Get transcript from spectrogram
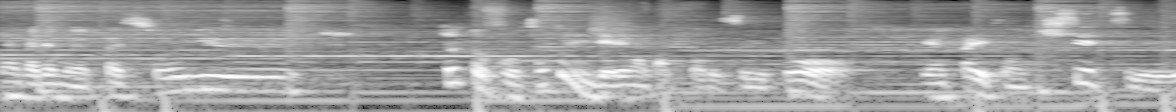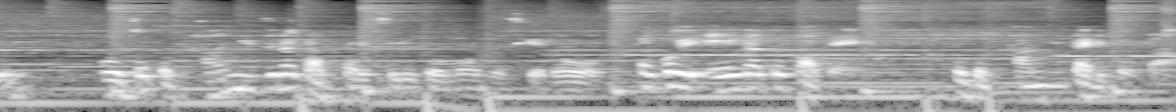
なんかでもやっぱりそういう、ちょっとこう、外に出れなかったりすると、やっぱりその季節をちょっと感じづらかったりすると思うんですけど、こういう映画とかでちょっと感じたりとか、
